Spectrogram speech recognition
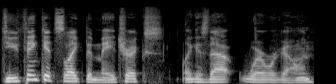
Do you think it's like the Matrix? Like, is that where we're going?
